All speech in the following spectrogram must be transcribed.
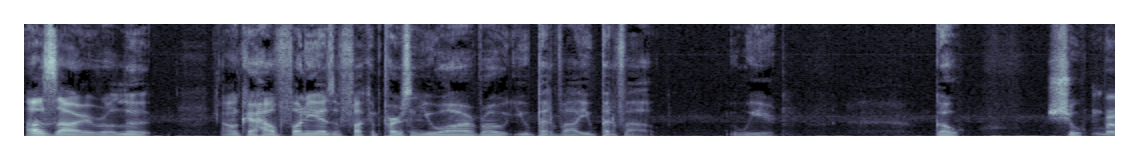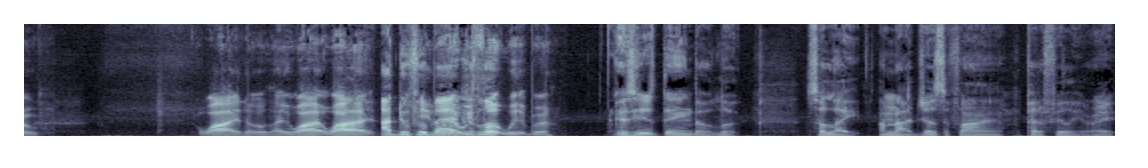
I'm sorry, bro. Look, I don't care how funny as a fucking person you are, bro. You pedophile. You pedophile. You weird. Go. Shoot. bro. Why though? Like why? Why? I do feel bad, that we 'cause fuck look- with, bro. Cause here's the thing, though. Look, so like, I'm not justifying pedophilia, right?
